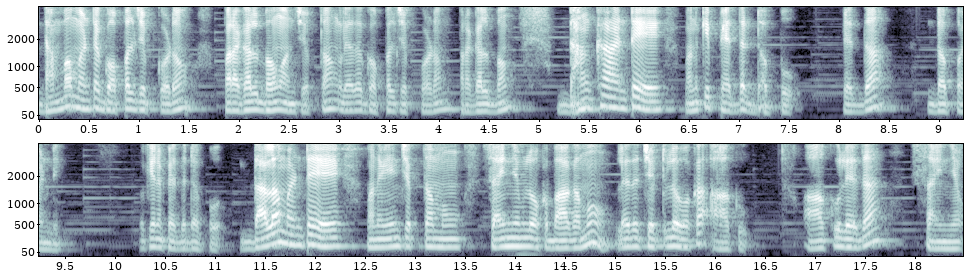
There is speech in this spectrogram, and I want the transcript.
డంభం అంటే గొప్పలు చెప్పుకోవడం ప్రగల్భం అని చెప్తాం లేదా గొప్పలు చెప్పుకోవడం ప్రగల్భం. డంక అంటే మనకి పెద్ద డప్పు పెద్ద డప్పు అండి. ఓకేనా? పెద్ద డప్పు దళం అంటే మనం ఏం చెప్తాము? సైన్యంలో ఒక భాగము లేదా చెట్టులో ఒక ఆకు. ఆకు లేదా సైన్యం.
